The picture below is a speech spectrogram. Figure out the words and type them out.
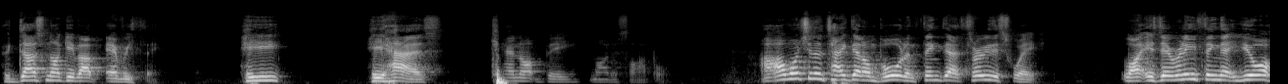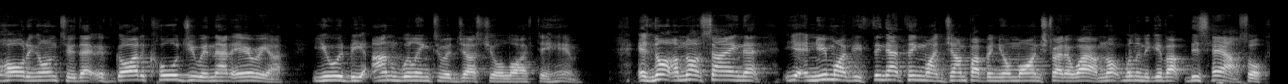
who does not give up everything he, he has cannot be my disciple. I want you to take that on board and think that through this week. Like, is there anything that you're holding on to that if God called you in that area, you would be unwilling to adjust your life to Him? It's not, I'm not saying that, yeah, and you might be, think that thing might jump up in your mind straight away. I'm not willing to give up this house or,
